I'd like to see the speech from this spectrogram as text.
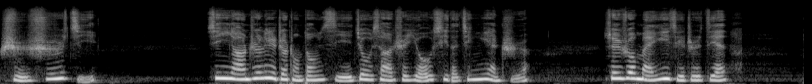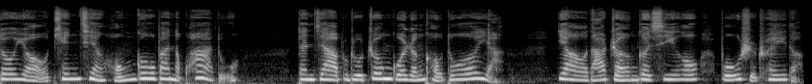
史诗级。信仰之力这种东西就像是游戏的经验值，虽说每一集之间都有天堑鸿沟般的跨度，但架不住中国人口多呀，吊打整个西欧不是吹的。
